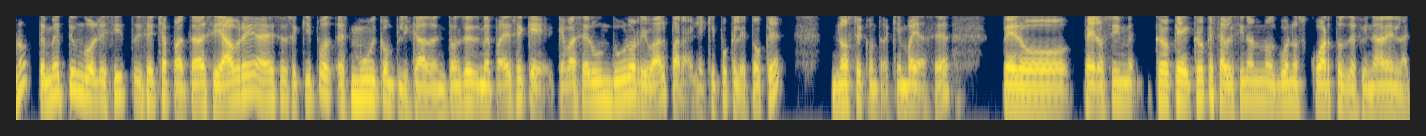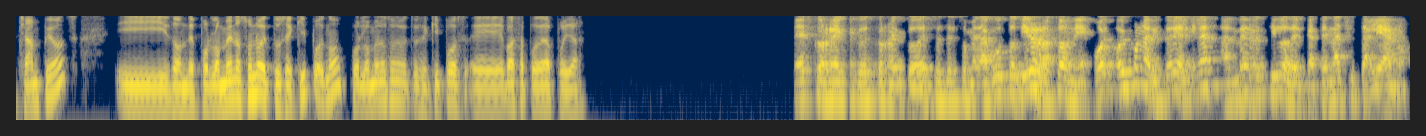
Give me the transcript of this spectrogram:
¿no? Te mete un golecito y se echa para atrás y abre a esos equipos, es muy complicado. Entonces, me parece que, que va a ser un duro rival para el equipo que le toque. No sé contra quién vaya a ser, pero, pero sí, creo que, creo que se avecinan unos buenos cuartos de final en la Champions y donde por lo menos uno de tus equipos, ¿no? Por lo menos uno de tus equipos eh, vas a poder apoyar. Es correcto, es correcto. Eso, eso me da gusto. Tienes razón, ¿eh? Hoy, hoy fue una victoria del Milan al mero estilo del catenaccio italiano.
